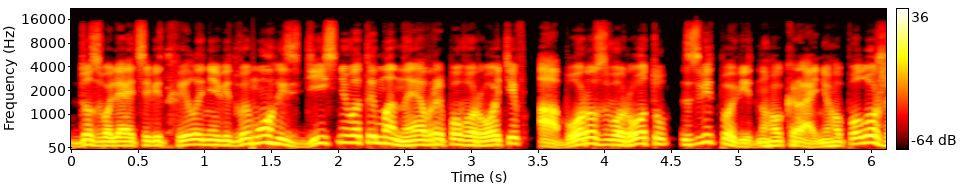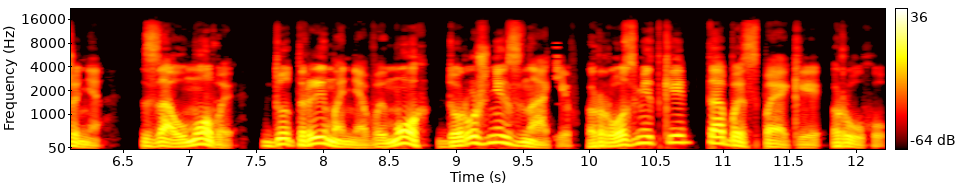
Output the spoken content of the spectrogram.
дозволяється відхилення від вимоги здійснювати маневри поворотів або розвороту з відповідного крайнього положення за умови дотримання вимог дорожніх знаків, розмітки та безпеки руху.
